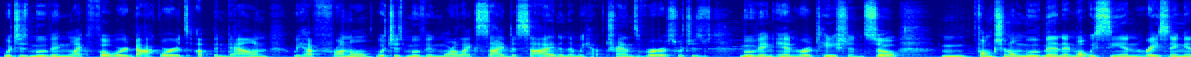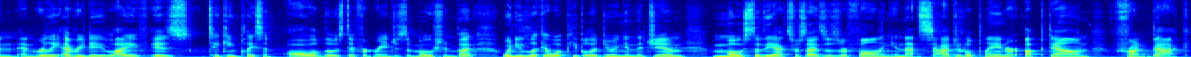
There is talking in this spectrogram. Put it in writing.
which is moving like forward, backwards, up and down. We have frontal, which is moving more like side to side. And then we have transverse, which is moving in rotation. So, functional movement and what we see in racing and, and really everyday life is taking place in all of those different ranges of motion. But when you look at what people are doing in the gym, most of the exercises are falling in that sagittal plane or up, down, front, back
